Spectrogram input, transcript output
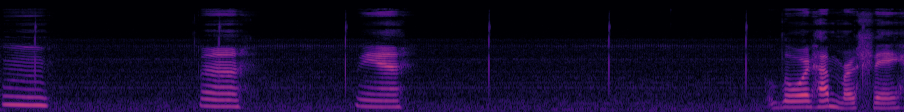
Hmm. Uh. Yeah. Lord have mercy.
